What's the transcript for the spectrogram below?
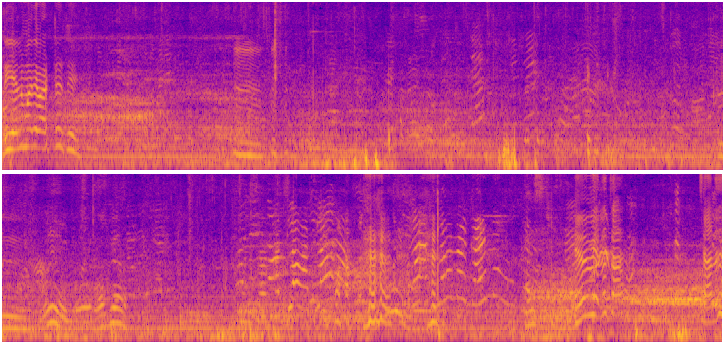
रिअलमध्ये वाटतं ते. हो चाल चालू.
